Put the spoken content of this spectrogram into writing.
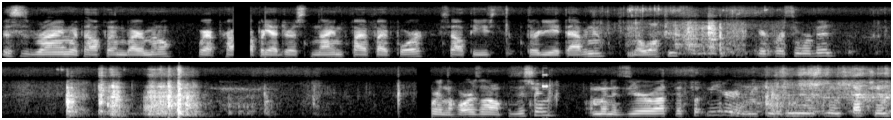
This is Ryan with Alpha Environmental. We're at property address 9554 Southeast 38th Avenue, Milwaukie. Here for a sewer bid. We're in the horizontal position. I'm going to zero out the foot meter and then continue with the inspection.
